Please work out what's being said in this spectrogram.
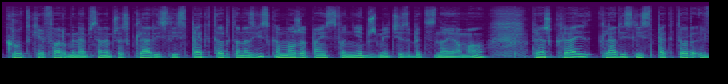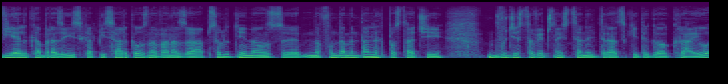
krótkie formy napisane przez Clarice Lispector. To nazwisko może Państwu nie brzmieć zbyt znajomo, ponieważ Clarice Lispector, wielka brazylijska pisarka, uznawana za absolutnie jedną z no, fundamentalnych postaci dwudziestowiecznej sceny literackiej tego kraju,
